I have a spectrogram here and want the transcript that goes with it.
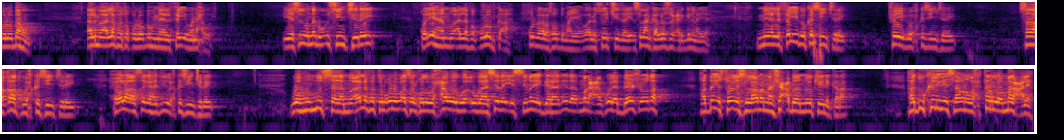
quluubahum almualafatu quluubahum min alfay wa naxwi iyo siduu nabigu usiin jiray qolyaha mualafa quluubka ah qulbiga la soo dumaya waa la soo jiidaya islaamka la soo xergelinaya min alfay buu ka siin jiray fayga wax ka siin jiray sadaqaadku wax ka siin jiray xoolaha asaga hadiyada wax ka siin jiray. Wahumusada mualafat lqulub asalkooda waxaa weye waa ogaasyada isimada garaadyada magaca kule beeshooda hadday soo islaamana shacab badan noo keeni kara. Hadduu keliga islaamana waxtar loo magac leh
